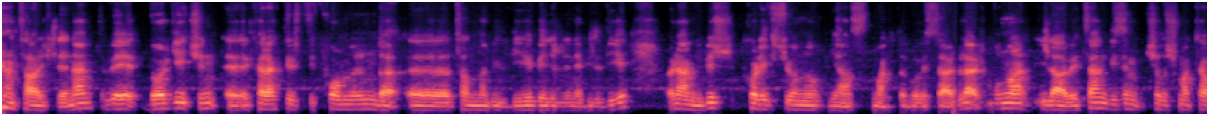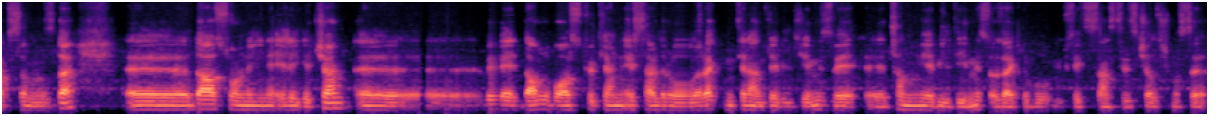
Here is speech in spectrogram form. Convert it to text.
tarihlenen ve bölge için e, karakteristik formların da e, tanınabildiği, belirlenebildiği önemli bir koleksiyonu yansıtmakta bu eserler. Buna ilaveten bizim çalışma kapsamımızda e, daha sonra yine ele geçen e, ve Damlı Boğaz kökenli eserler olarak nitelendirebileceğimiz ve e, tanımlayabildiğimiz özellikle bu yüksek lisans tezi çalışması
